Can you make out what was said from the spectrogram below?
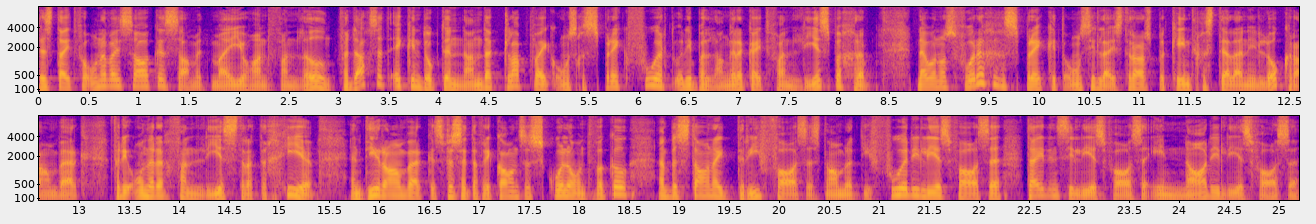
Dis tyd vir onderwys sake saam met my Johan van Lille. Vandag sit ek en Dr Nanda Klapwyk ons gesprek voort oor die belangrikheid van leesbegrip. Nou in ons vorige gesprek het ons die luisteraars bekend gestel aan die LOK-raamwerk vir die onderrig van leesstrategieë. En die raamwerk is vir Suid-Afrikaanse skole ontwikkel en bestaan uit 3 fases, naamlik die voor die leesfase, tydens die leesfase en na die leesfase.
